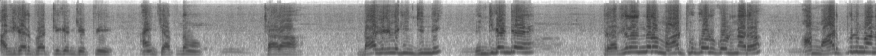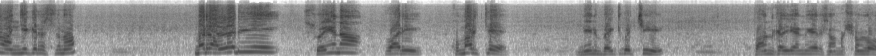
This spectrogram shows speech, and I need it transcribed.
అధికార పార్టీకి అని చెప్పి ఆయన చెప్పడం చాలా బాధ కలిగించింది. ఎందుకంటే ప్రజలందరూ మార్పు కోరుకుంటున్నారు. ఆ మార్పును మనం అంగీకరిస్తున్నాం. మరి అల్లరి స్వయన వారి కుమార్తె నేను బయటకు వచ్చి పవన్ కళ్యాణ్ గారి సమక్షంలో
